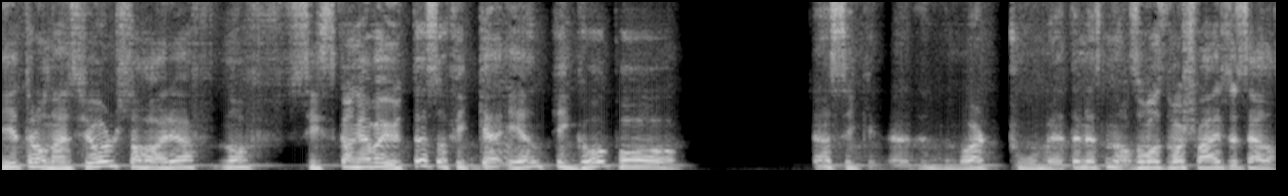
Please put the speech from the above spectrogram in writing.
I Trondheimsfjorden så har jeg nå, Sist gang jeg var ute, så fikk jeg én pigghå på sikkert, Det var to meter, nesten. Altså, den var svær, syns jeg, da.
